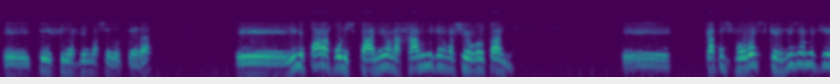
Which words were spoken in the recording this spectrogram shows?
ε, και οι φίλοι μας εδώ πέρα, ε, είναι πάρα πολύ σπάνιο να χάνουμε και να μας χειροκροτάνε. Ε, κάποιες φορές κερδίζαμε και,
